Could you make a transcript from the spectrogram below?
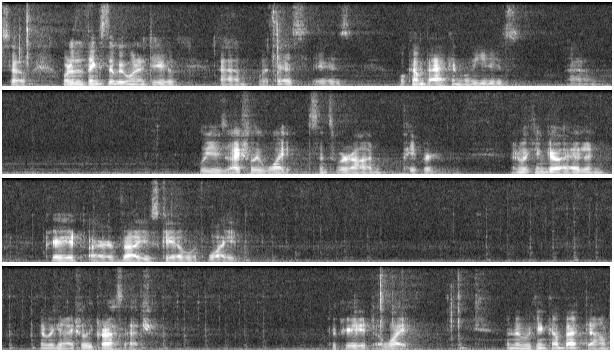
So one of the things that we want to do um, with this is we'll come back and we'll use um, we'll use actually white since we're on paper. And we can go ahead and create our value scale with white. And we can actually cross hatch to create a white. And then we can come back down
